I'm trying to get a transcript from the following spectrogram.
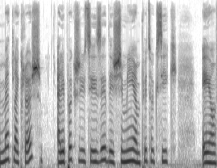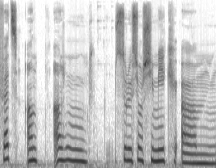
mettre la cloche, à l'époque, j'ai utilisé des chimies un peu toxiques. Et en fait, une solution chimique euh,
